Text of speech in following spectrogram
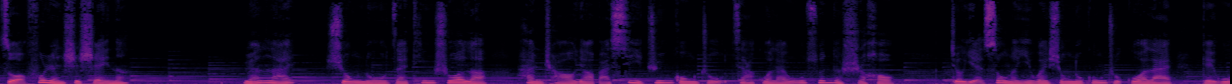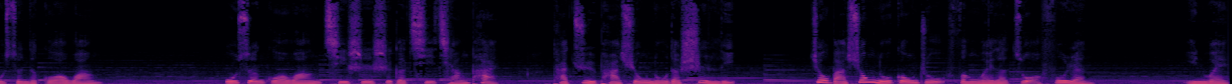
左夫人是谁呢？原来。匈奴在听说了汉朝要把细君公主嫁过来乌孙的时候，就也送了一位匈奴公主过来给乌孙的国王。乌孙国王其实是个骑强派，他惧怕匈奴的势力，就把匈奴公主封为了左夫人，因为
